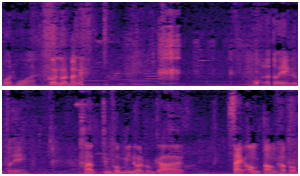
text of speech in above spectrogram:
ปวดหัว โกนหนวดบ้างนะโอ้โหแล้วตัวเองดูตัวเอง ครับถึงผมมีหนวดผมก็ใส่อองตองครับผม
